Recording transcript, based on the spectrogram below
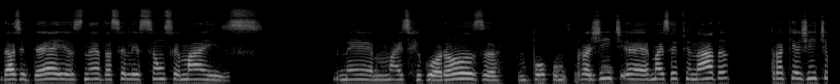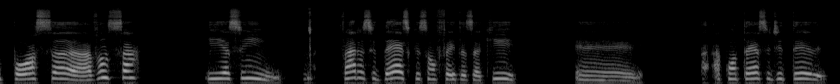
das ideias, né, da seleção ser mais, né, mais rigorosa, um pouco para a gente, é, mais refinada, para que a gente possa avançar. E assim, várias ideias que são feitas aqui, é, acontece de ter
